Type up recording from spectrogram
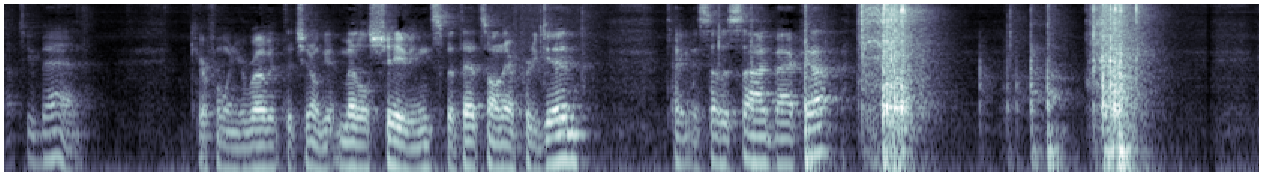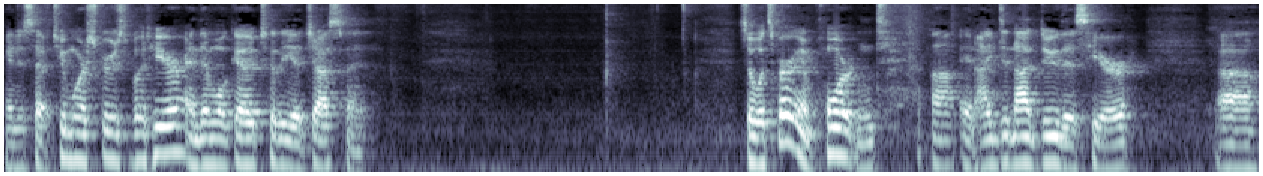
Not too bad. Careful when you rub it that you don't get metal shavings, but that's on there pretty good. Tighten this other side back up. And just have two more screws to put here, and then we'll go to the adjustment. So what's very important, uh, and I did not do this here, uh,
